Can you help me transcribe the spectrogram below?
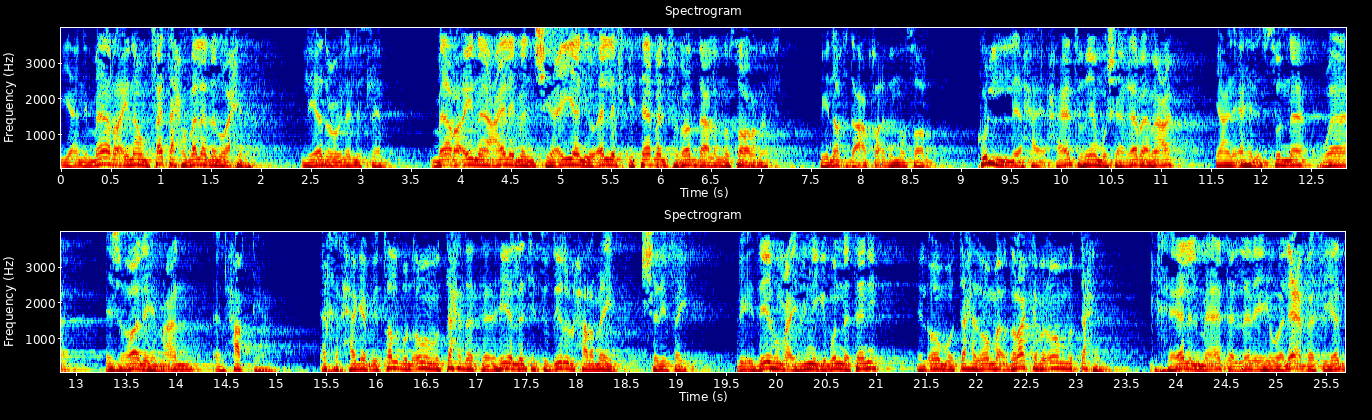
يعني ما رأيناهم فتحوا بلدا واحدا ليدعوا إلى الإسلام. ما رأينا عالما شيعيا يؤلف كتابا في الرد على النصارى مثلا في نقد عقائد النصارى. كل حياته هي مشاغبة مع يعني أهل السنة وإشغالهم عن الحق يعني. آخر حاجة بيطالبوا الأمم المتحدة هي التي تدير الحرمين الشريفين. بإيديهم عايزين يجيبوا لنا تاني الأمم المتحدة. وما أدراك ما الأمم المتحدة؟ خيال المآت الذي هو لعبة في يد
